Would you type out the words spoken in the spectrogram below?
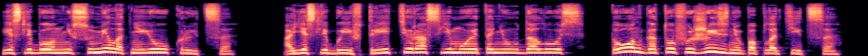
если бы он не сумел от нее укрыться. А если бы и в третий раз ему это не удалось, то он готов и жизнью поплатиться.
